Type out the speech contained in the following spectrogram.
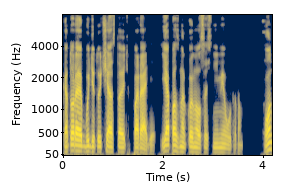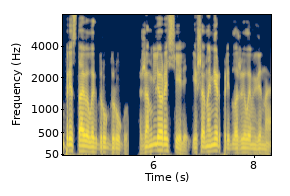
которая будет участвовать в параде. Я познакомился с ними утром». Он представил их друг другу. Жонглеры сели, и Шанамир предложил им вина.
